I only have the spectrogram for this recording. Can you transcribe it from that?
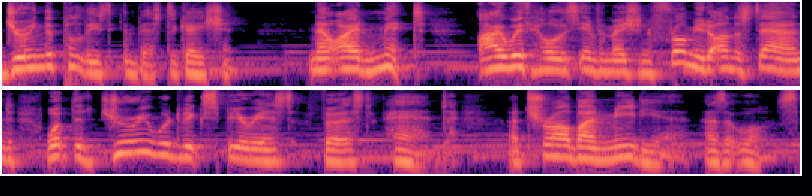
during the police investigation. Now, I admit, I withheld this information from you to understand what the jury would have experienced firsthand a trial by media, as it was,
